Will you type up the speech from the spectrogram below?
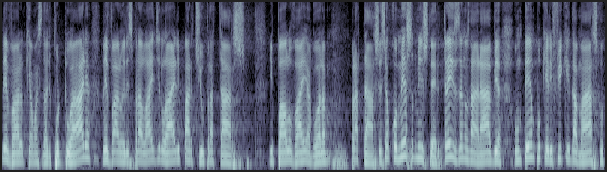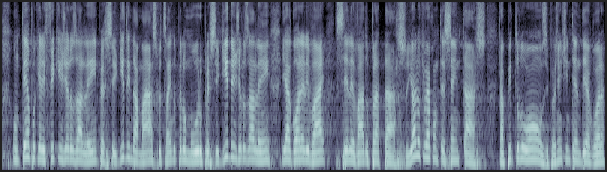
Levaram, que é uma cidade portuária, levaram eles para lá e de lá ele partiu para Tarso e Paulo vai agora para Tarso. Esse é o começo do ministério. Três anos na Arábia, um tempo que ele fica em Damasco, um tempo que ele fica em Jerusalém, perseguido em Damasco, saindo pelo muro, perseguido em Jerusalém, e agora ele vai ser levado para Tarso. E olha o que vai acontecer em Tarso, capítulo 11, para a gente entender agora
